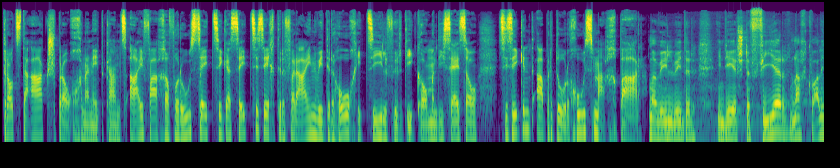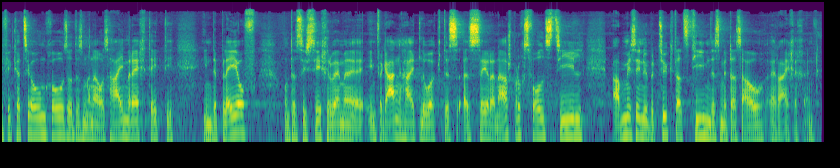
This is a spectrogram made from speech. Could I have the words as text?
Trotz der angesprochenen, nicht ganz einfachen Voraussetzungen setzt sich der Verein wieder hohe Ziele für die kommende Saison. Sie sind aber durchaus machbar. Man will wieder in die ersten vier nach Qualifikation kommen, sodass man auch das Heimrecht hätte in den Playoff. Und das ist sicher, wenn man in die Vergangenheit schaut, ein sehr anspruchsvolles Ziel. Aber wir sind überzeugt als Team, dass wir das auch erreichen können.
